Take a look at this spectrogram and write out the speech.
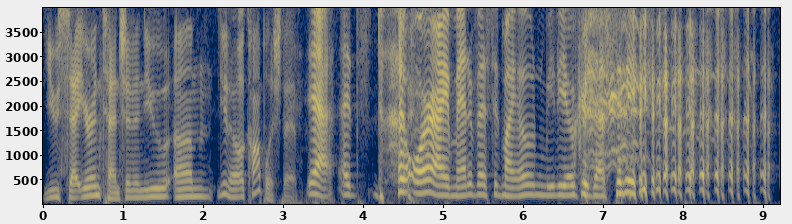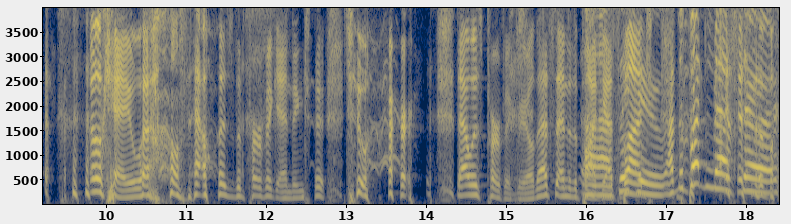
you set your intention and you um you know accomplished it. Yeah, it's or I manifested my own mediocre destiny. okay, well, that was the perfect ending to to our. That was perfect, Muriel. That's the end of the Ah, podcast. thank but you. I'm the button master.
